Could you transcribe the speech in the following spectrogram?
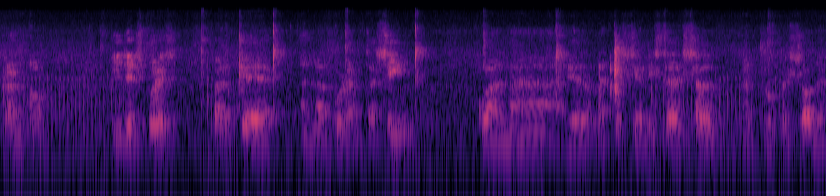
Franco, i després perquè en el 45, quan eh, era un especialista, és el, el professor de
